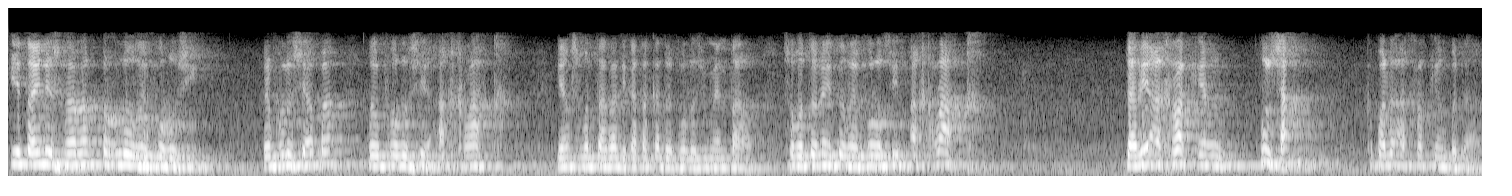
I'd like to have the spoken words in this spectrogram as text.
Kita ini sekarang perlu revolusi. Revolusi apa? revolusi akhlak yang sementara dikatakan revolusi mental. Sebetulnya itu revolusi akhlak. Dari akhlak yang rusak kepada akhlak yang benar.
